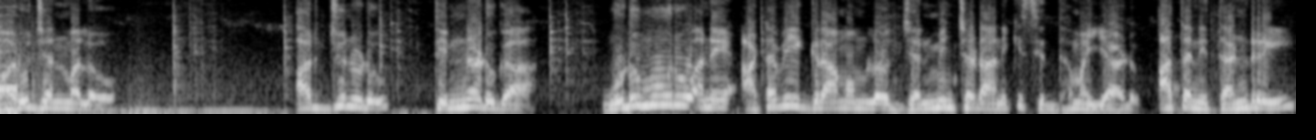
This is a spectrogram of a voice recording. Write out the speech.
మరుజన్మలో అర్జునుడు తిన్నడుగా ఉడుమూరు అనే అటవీ గ్రామంలో జన్మించడానికి సిద్ధమయ్యాడు. అతని తండ్రి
